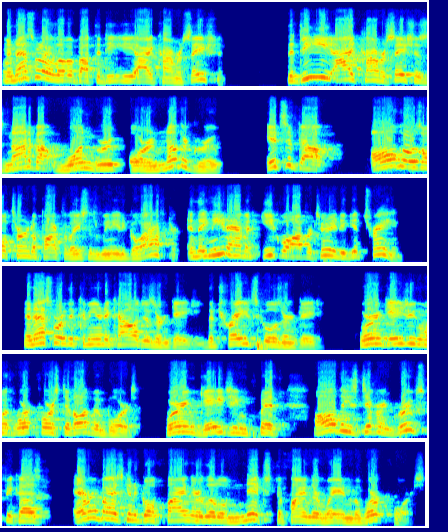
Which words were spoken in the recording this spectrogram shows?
And that's what I love about the DEI conversation. The DEI conversation is not about one group or another group. It's about all those alternative populations we need to go after. And they need to have an equal opportunity to get trained. And that's where the community colleges are engaging, the trade schools are engaging. We're engaging with workforce development boards. We're engaging with all these different groups because everybody's going to go find their little niche to find their way into the workforce.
